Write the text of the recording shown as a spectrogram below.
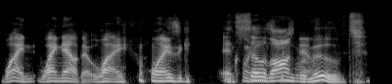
why? Why now though? Why? Why is it? It's so long removed.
